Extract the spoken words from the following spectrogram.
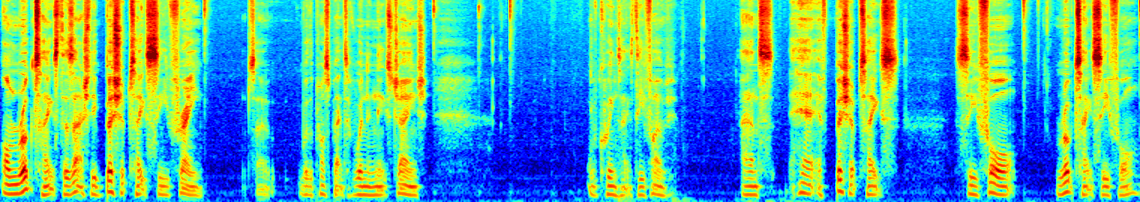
on rook takes, there's actually bishop takes c3. So with the prospect of winning the exchange, with queen takes d5. And here, if bishop takes c4, rook takes c4.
